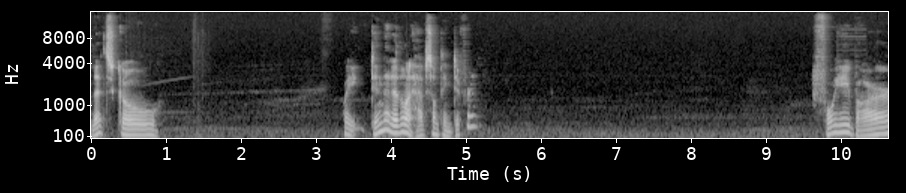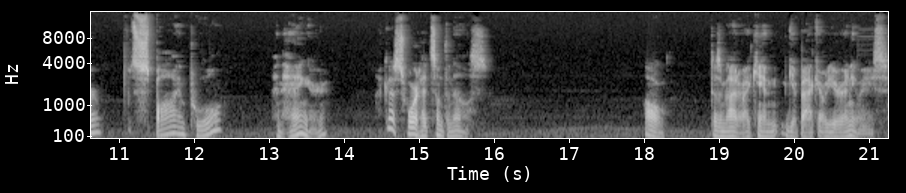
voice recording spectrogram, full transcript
let's go. Wait, didn't that other one have something different? Foyer bar, spa and pool, and hangar. I could have swore it had something else. Oh, doesn't matter. I can't get back out here anyways.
